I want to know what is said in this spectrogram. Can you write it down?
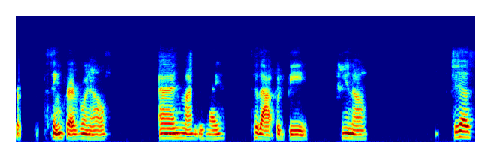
the same for everyone else. And my advice to that would be, you know, just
